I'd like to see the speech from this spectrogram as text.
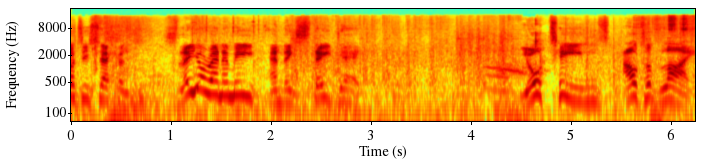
Thirty seconds. Slay your enemy and they stay dead. Your team's out of lives.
